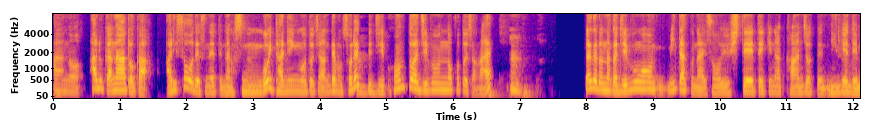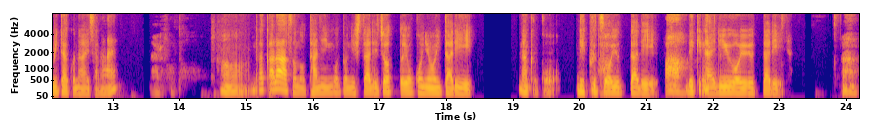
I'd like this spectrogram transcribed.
あの、あるかなとか、ありそうですねって、なんかすんごい他人事じゃん。でもそれってじ、本当は自分のことじゃない？うん。だけどなんか自分を見たくない、そういう否定的な感情って人間で見たくないじゃない？なるほど。うん。だから、その他人事にしたり、ちょっと横に置いたり、なんかこう、理屈を言ったり、あできない理由を言ったり。うん。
